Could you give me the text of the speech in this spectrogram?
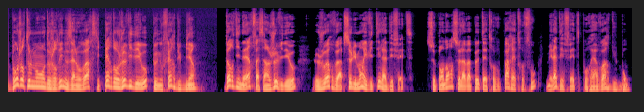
Bonjour tout le monde, aujourd'hui nous allons voir si perdre au jeu vidéo peut nous faire du bien. D'ordinaire, face à un jeu vidéo, le joueur veut absolument éviter la défaite. Cependant, cela va peut-être vous paraître fou, mais la défaite pourrait avoir du bon.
